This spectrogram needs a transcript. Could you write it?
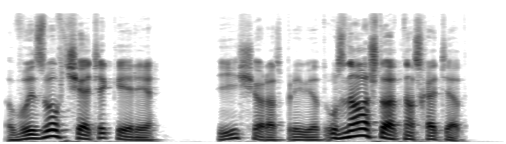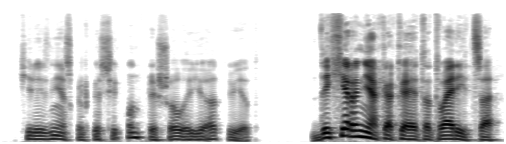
Вызвал в чате Керри. Еще раз привет. Узнала, что от нас хотят? Через несколько секунд пришел ее ответ. Да херня какая-то творится!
